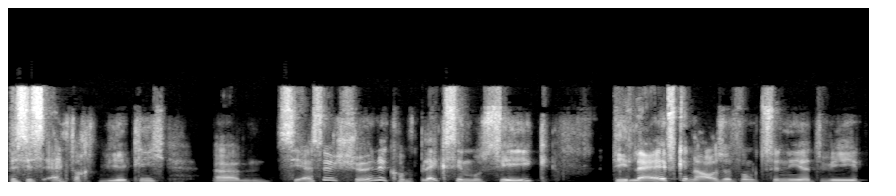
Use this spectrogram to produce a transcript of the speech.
das ist einfach wirklich ähm, sehr, sehr schöne, komplexe Musik, die live genauso funktioniert wie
